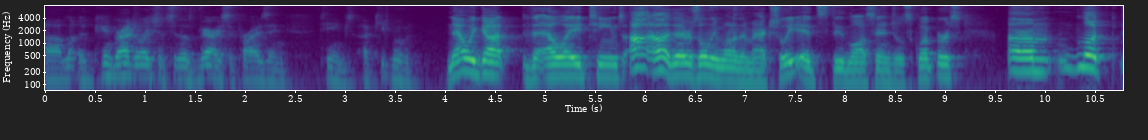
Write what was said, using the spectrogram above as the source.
uh, congratulations to those very surprising teams. Uh, keep moving. Now we got the LA teams. Uh, uh, there's only one of them actually. It's the Los Angeles Clippers. Um, look,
